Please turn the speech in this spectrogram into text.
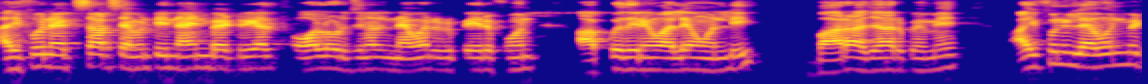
IPhone X R seventy nine battery health all original never repair phone आपको देने वाले हैं ओनली बारह हज़ार रुपए में। आईफोन 11 में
